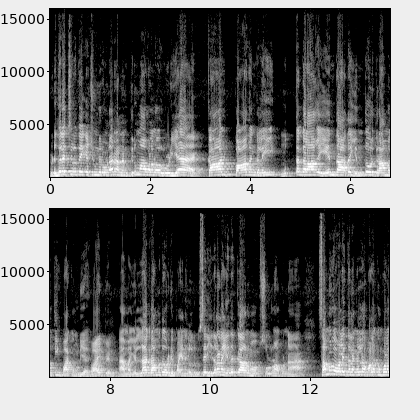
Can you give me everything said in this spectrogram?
விடுதலை சிறுத்தை கட்சி நிறுவனர் அண்ணன் திருமாவளவன் அவர்களுடைய கால் பாதங்களை முத்தங்களாக ஏந்தாத எந்த ஒரு கிராமத்தையும் பார்க்க முடியாது. வாய்ப்பே. ஆமா எல்லா கிராமத்தையும் அவருடைய பயணங்கள் இருக்கும். சரி இதெல்லாம் நான் எதற்காக நம்ம சொல்றோம் அப்படின்னா சமூக வலைத்தளங்கள்ல வழக்கம் போல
